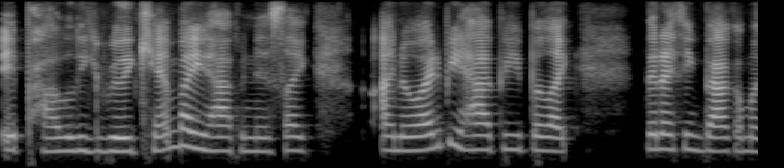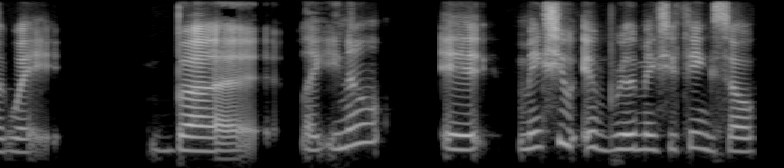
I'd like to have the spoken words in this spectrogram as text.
it probably really can buy you happiness." Like, I know I'd be happy, but, like, then I think back, I'm like, "Wait." But, like, you know, it makes you it really makes you think, so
